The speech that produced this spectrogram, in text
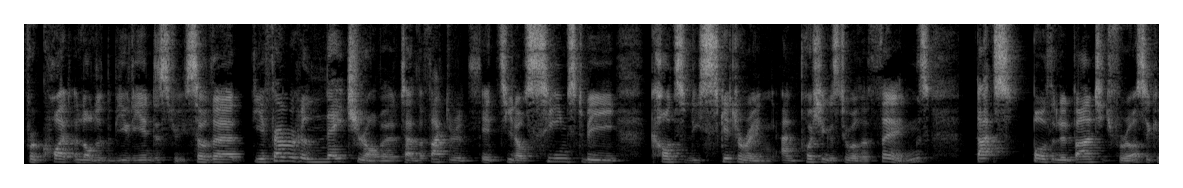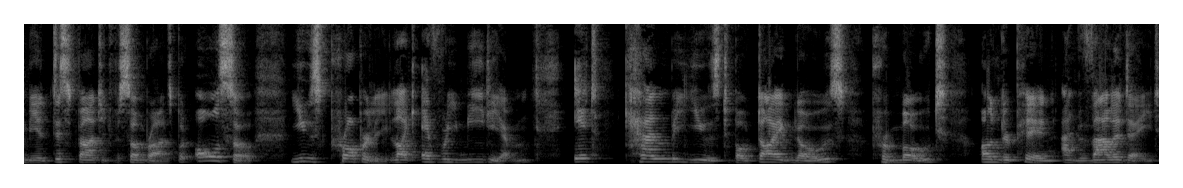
for quite a lot of the beauty industry. So the, the ephemeral nature of it and the fact that it, you know seems to be constantly skittering and pushing us to other things, that's both an advantage for us, it can be a disadvantage for some brands, but also used properly, like every medium, it can be used to both diagnose, promote, underpin, and validate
